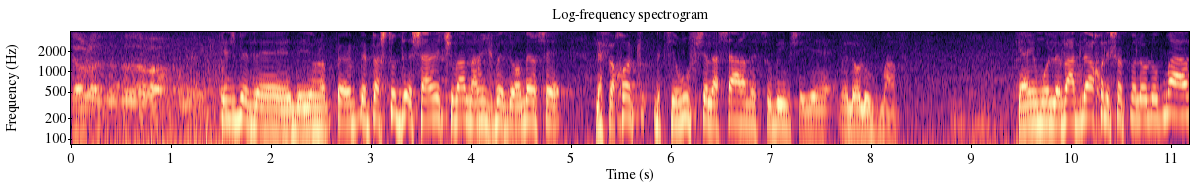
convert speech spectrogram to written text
לא, לא, זה אותו דבר. יש בזה דיון, בפשטות שערי תשובה מעריך בזה, אומר שלפחות בצירוף של השער המסובים שיהיה מלוא לוגמיו. כי אם הוא לבד לא יכול לשתות מלוא לוגמיו,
